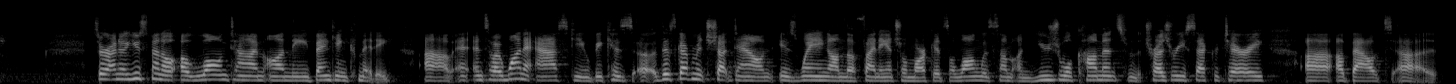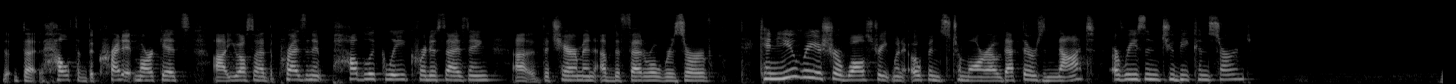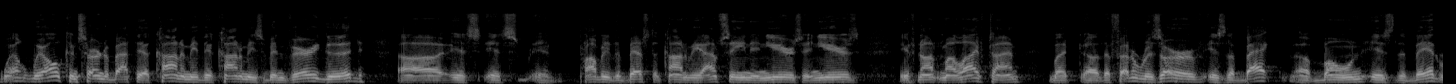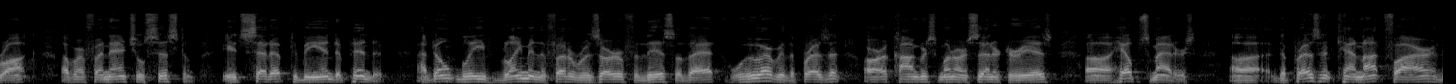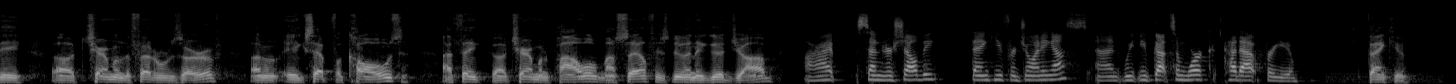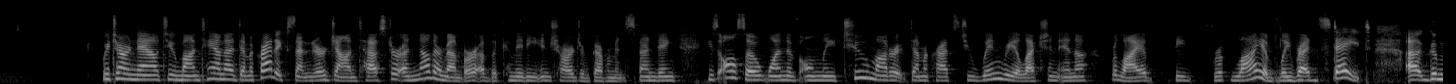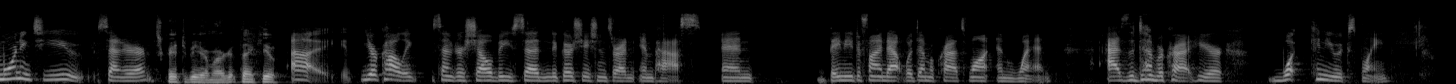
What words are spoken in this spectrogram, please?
Sir, I know you spent a, a long time on the banking committee, uh, and, and, so I want to ask you because uh, this government shutdown is weighing on the financial markets, along with some unusual comments from the Treasury Secretary uh, about uh, the health of the credit markets. Uh, you also had the president publicly criticizing uh, the chairman of the Federal Reserve. Can you reassure Wall Street when it opens tomorrow that there's not a reason to be concerned? Well, we're all concerned about the economy. The economy's been very good. Uh, it's, it's, it's probably the best economy I've seen in years and years, if not in my lifetime. But uh, the Federal Reserve is the backbone, is the bedrock of our financial system. It's set up to be independent. I don't believe blaming the Federal Reserve for this or that, whoever the president or a congressman or a senator is, uh, helps matters. Uh, the president cannot fire the uh, chairman of the Federal Reserve uh, except for cause. I think uh, Chairman Powell, myself, is doing a good job. All right, Senator Shelby, thank you for joining us, and we, you've got some work cut out for you. Thank you. We turn now to Montana Democratic Senator Jon Tester, another member of the committee in charge of government spending. He's also one of only two moderate Democrats to win re-election in a reliably, reliably red state. Uh, good morning to you, Senator. It's great to be here, Margaret. Thank you. Uh, your colleague, Senator Shelby, said negotiations are at an impasse, and they need to find out what Democrats want and when. As the Democrat here, what can you explain?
